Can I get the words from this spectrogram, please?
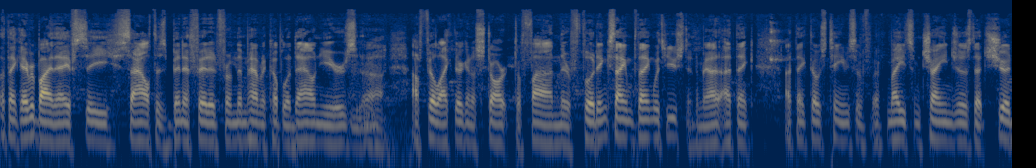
I think everybody in the AFC South has benefited from them having a couple of down years. Mm-hmm. Uh, I feel like they're going to start to find their footing. Same thing with Houston. I mean, I, I think I think those teams have, have, made some changes that should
